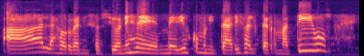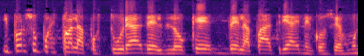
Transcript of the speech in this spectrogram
a las organizaciones de medios comunitarios alternativos y, por supuesto, a la postura del bloque de la patria en el Consejo Municipal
